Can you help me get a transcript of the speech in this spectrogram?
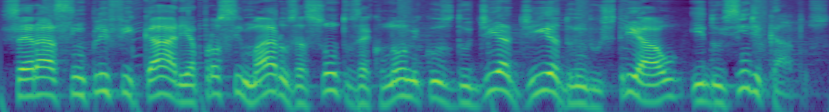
será simplificar e aproximar os assuntos econômicos do dia a dia do industrial e dos sindicatos.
